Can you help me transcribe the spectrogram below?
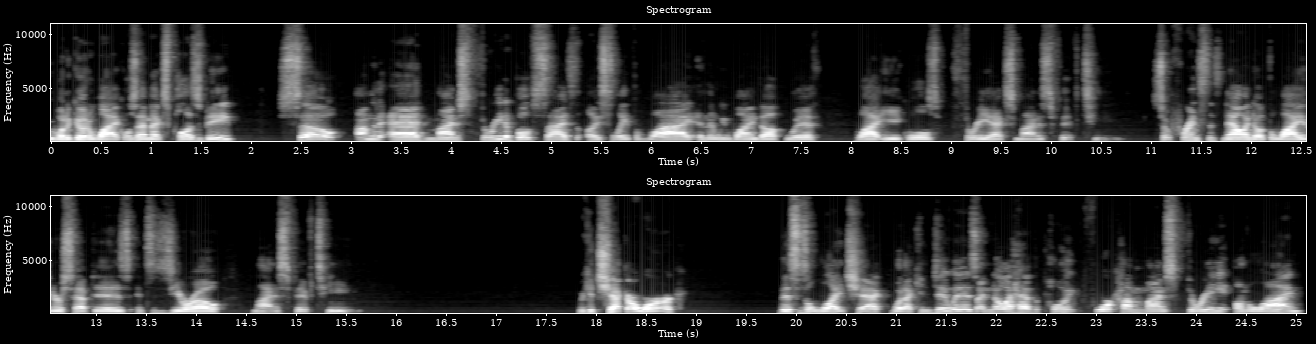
we want to go to y equals mx plus b. So I'm going to add minus 3 to both sides to isolate the y, and then we wind up with y equals 3x minus 15. So for instance, now I know what the y-intercept is. It's 0 minus 15. We could check our work. This is a light check. What I can do is, I know I have the point 4 comma minus 3 on the line.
